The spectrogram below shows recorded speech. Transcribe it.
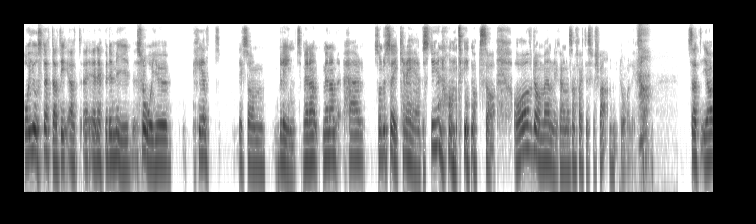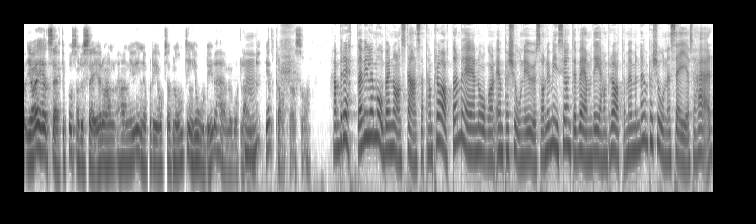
och just detta att, att en epidemi slår ju helt liksom blint. Medan, medan här, som du säger, krävs det ju någonting också av de människorna som faktiskt försvann då. Liksom. Så att jag, jag, är helt säker på som du säger och han, han är ju inne på det också att någonting gjorde ju det här med vårt land. Mm. Helt klart alltså. Han berättar, Vilhelm Moberg, någonstans att han pratar med någon, en person i USA. Nu minns jag inte vem det är han pratar med, men den personen säger så här.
